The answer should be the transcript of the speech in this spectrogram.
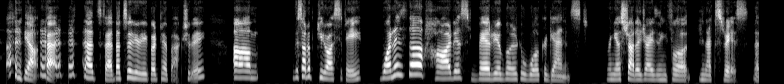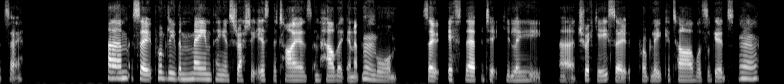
yeah, fair. That's fair. That's a really good tip, actually. Um, just out of curiosity, what is the hardest variable to work against when you're strategizing for the next race, let's say? Um, so probably the main thing in strategy is the tires and how they're going to hmm. perform. Mm. So if they're particularly uh, tricky, so probably Qatar was a good mm.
